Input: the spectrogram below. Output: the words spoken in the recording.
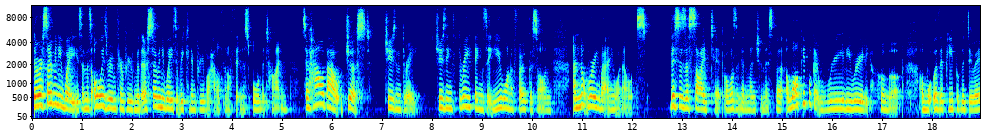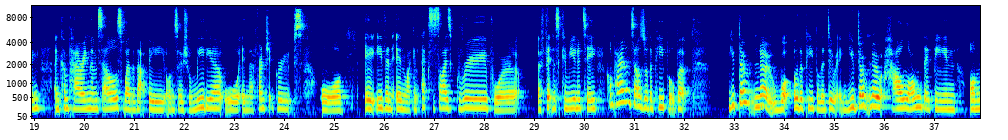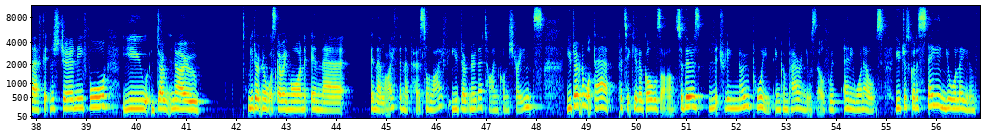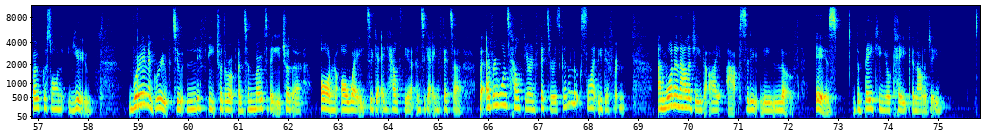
there are so many ways, and there's always room for improvement, but there are so many ways that we can improve our health and our fitness all the time. So, how about just choosing three? Choosing three things that you want to focus on and not worrying about anyone else. This is a side tip. I wasn't going to mention this, but a lot of people get really, really hung up on what other people are doing and comparing themselves, whether that be on social media or in their friendship groups or even in like an exercise group or a fitness community, comparing themselves to other people, but you don't know what other people are doing. You don't know how long they've been on their fitness journey for. You don't know you don't know what's going on in their in their life, in their personal life. You don't know their time constraints. You don't know what their particular goals are. So there's literally no point in comparing yourself with anyone else. You just got to stay in your lane and focus on you. We're in a group to lift each other up and to motivate each other on our way to getting healthier and to getting fitter. but everyone's healthier and fitter is going to look slightly different. And one analogy that I absolutely love is the baking your cake analogy.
